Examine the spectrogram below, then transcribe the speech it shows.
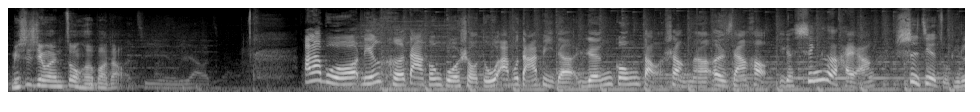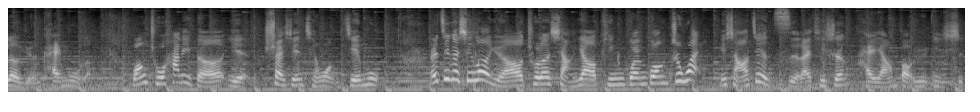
民事新闻综合报道。阿拉伯联合大公国首都阿布达比的人工岛上呢，二十三号一个新的海洋世界主题乐园开幕了，王储哈利德也率先前往揭幕。而这个新乐园哦，除了想要拼观光之外，也想要借此来提升海洋保育意识。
